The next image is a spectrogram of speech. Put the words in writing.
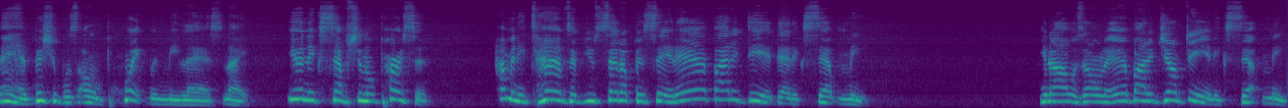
Man, Bishop was on point with me last night. You're an exceptional person. How many times have you set up and said, everybody did that except me? You know, I was on, everybody jumped in except me.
